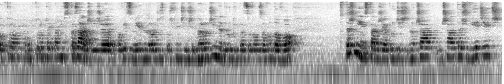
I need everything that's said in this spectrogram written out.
o, którą, o którą tutaj Pani wskazała, czyli że powiedzmy jeden rodzic poświęcił się dla rodziny, drugi pracował zawodowo, to też nie jest tak, że jak ludzie się, no trzeba, trzeba też wiedzieć,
